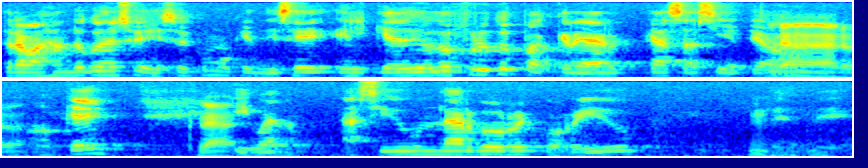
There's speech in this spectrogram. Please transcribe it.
trabajando con eso, y eso es como quien dice, el que dio los frutos para crear Casa 7 ahora, Claro. ¿ok? Claro. Y bueno, ha sido un largo recorrido desde,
